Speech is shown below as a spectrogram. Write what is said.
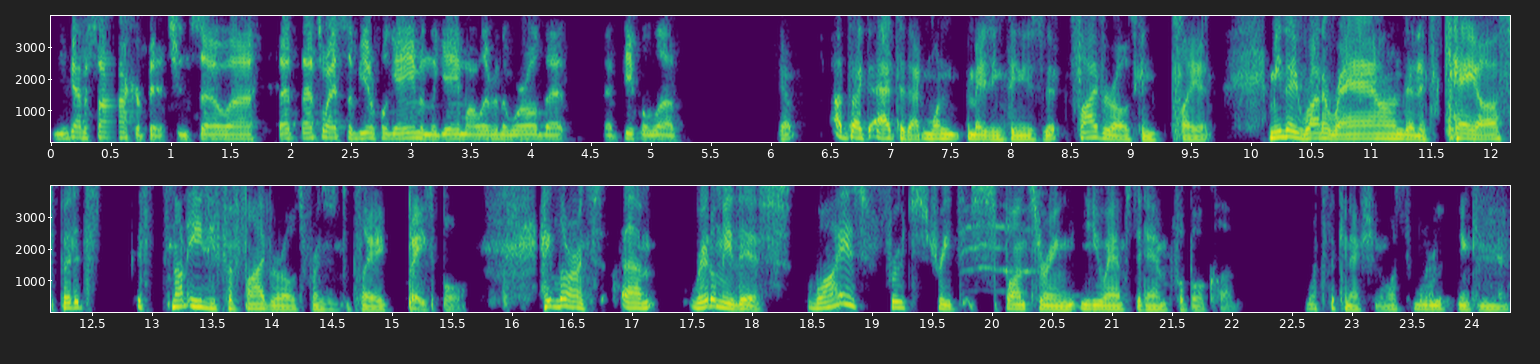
you've got a soccer pitch and so uh, that, that's why it's a beautiful game and the game all over the world that that people love yep I'd like to add to that. One amazing thing is that five year olds can play it. I mean, they run around and it's chaos, but it's it's not easy for five year olds, for instance, to play baseball. Hey, Laurence, um, riddle me this. Why is Fruit Street sponsoring New Amsterdam Football Club? What's the connection? What's what are you thinking?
